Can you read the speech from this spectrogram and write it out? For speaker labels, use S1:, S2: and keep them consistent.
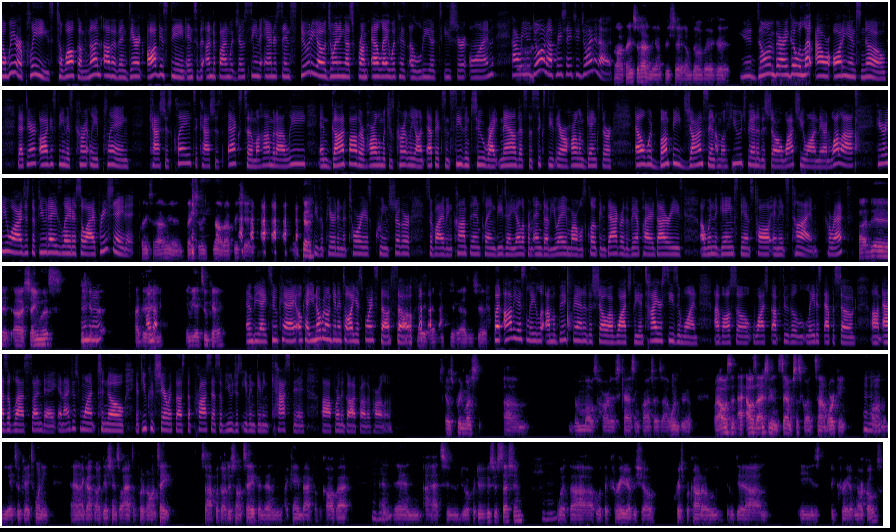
S1: So we are pleased to welcome none other than Deric Augustine into the Undefined with Josina Anderson studio, joining us from LA with his Aaliyah t-shirt on. How are you doing? I appreciate you joining us.
S2: Uh, thanks for having me. I appreciate it. I'm doing very good.
S1: You're doing very good. We'll let our audience know that Deric Augustine is currently playing Cassius Clay to Cassius X to Muhammad Ali and Godfather of Harlem, which is currently on Epix in season two right now. That's the 60s era Harlem gangster Ellsworth Bumpy Johnson. I'm a huge fan of this show. Watch you on there. And voila, here you are just a few days later, so I appreciate it.
S2: Thanks for having me and thanks for reaching out. I appreciate
S1: it. He's appeared in Notorious, Queen Sugar, Surviving Compton, playing DJ Yella from NWA, Marvel's Cloak and Dagger, The Vampire Diaries, uh, When the Game Stands Tall, and It's Time, correct?
S2: I did uh, Shameless. Did mm-hmm. I did NBA 2K.
S1: NBA 2K. Okay, you know we're gonna get into all your sports stuff, so.
S2: yeah, as we should. As should.
S1: But obviously, I'm a big fan of the show. I've watched the entire season one. I've also watched up through the latest episode um, as of last Sunday, and I just want to know if you could share with us the process of you just even getting casted uh, for The Godfather of Harlem.
S2: It was pretty much um, the most hardest casting process I went through. But I was I was actually in San Francisco at the time working mm-hmm. on NBA 2K20, and I got the audition, so I had to put it on tape. So I put the audition on tape, and then I came back for the callback, mm-hmm. and then I had to do a producer session mm-hmm. with uh, with the creator of the show, Chris Brancato, who, who did um, he's the creator of Narcos.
